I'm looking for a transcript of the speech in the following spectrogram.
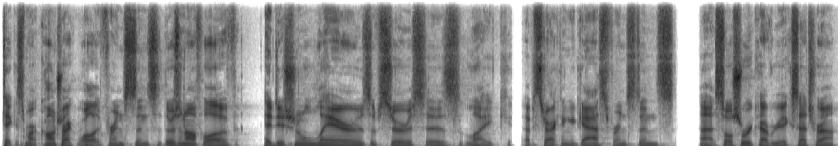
take a smart contract wallet, for instance. There's an awful lot of additional layers of services like abstracting a gas, for instance, uh, social recovery, etc.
